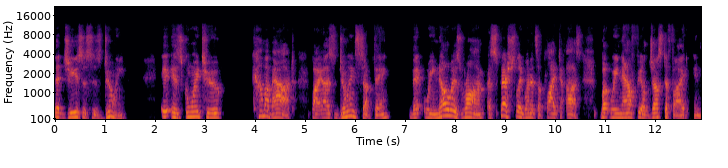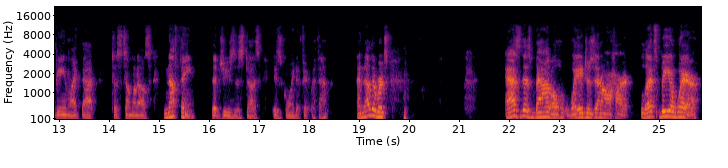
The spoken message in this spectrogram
that Jesus is doing is going to come about by us doing something that we know is wrong, especially when it's applied to us, but we now feel justified in being like that to someone else. Nothing that Jesus does is going to fit with that. In other words, as this battle wages in our heart, let's be aware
